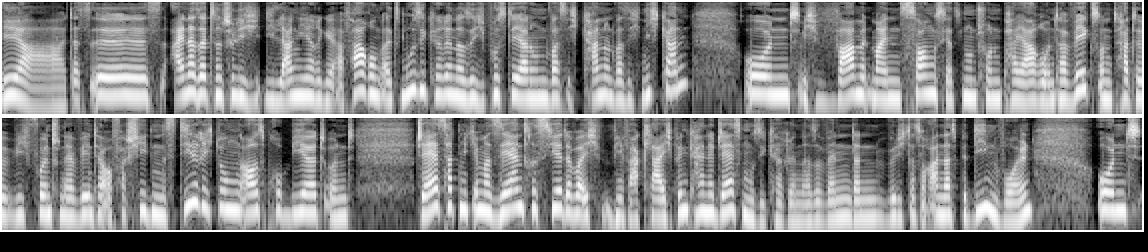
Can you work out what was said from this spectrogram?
Ja, das ist einerseits natürlich die langjährige Erfahrung als Musikerin. Also ich wusste ja nun, was ich kann und was ich nicht kann. Und ich war mit meinen Songs jetzt nun schon ein paar Jahre unterwegs und hatte, wie ich vorhin schon erwähnte, auch verschiedene Stilrichtungen ausprobiert. Und Jazz hat mich immer sehr interessiert, aber ich, mir war klar, ich bin keine Jazzmusikerin. Also wenn, dann würde ich das auch anders bedienen wollen. Und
